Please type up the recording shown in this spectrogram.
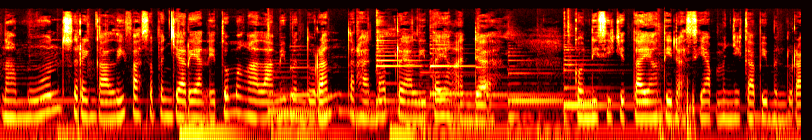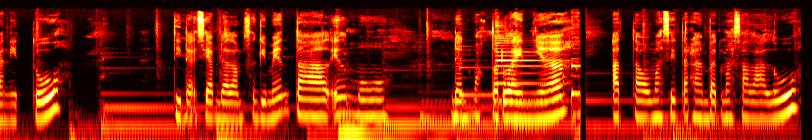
Namun, sering kali fase pencarian itu mengalami benturan terhadap realita yang ada. Kondisi kita yang tidak siap menyikapi benturan itu, tidak siap dalam segi mental, ilmu, dan faktor lainnya, atau masih terhambat masa lalu,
